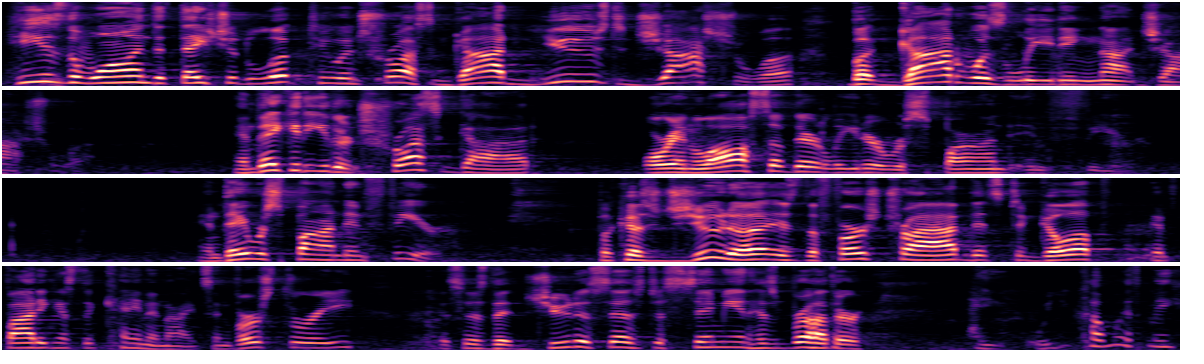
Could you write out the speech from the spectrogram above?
He is the one that they should look to and trust. God used Joshua, but God was leading, not Joshua. And they could either trust God or, in loss of their leader, respond in fear. And they respond in fear because Judah is the first tribe that's to go up and fight against the Canaanites. In verse 3, it says that Judah says to Simeon, his brother, Hey, will you come with me?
